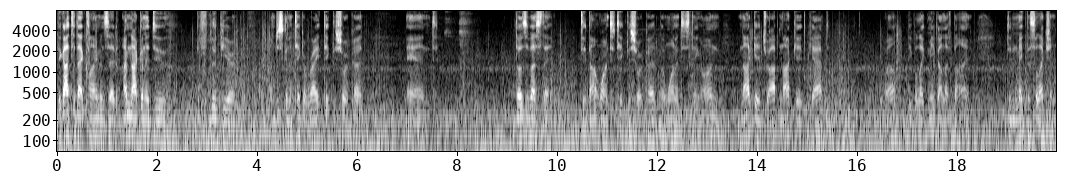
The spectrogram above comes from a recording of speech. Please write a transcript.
They got to that climb and said, I'm not gonna do the loop here. I'm just gonna take a right, take the shortcut. And those of us that did not want to take the shortcut, but wanted to stay on, not get dropped, not get gapped, well, people like me got left behind. Didn't make the selection.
